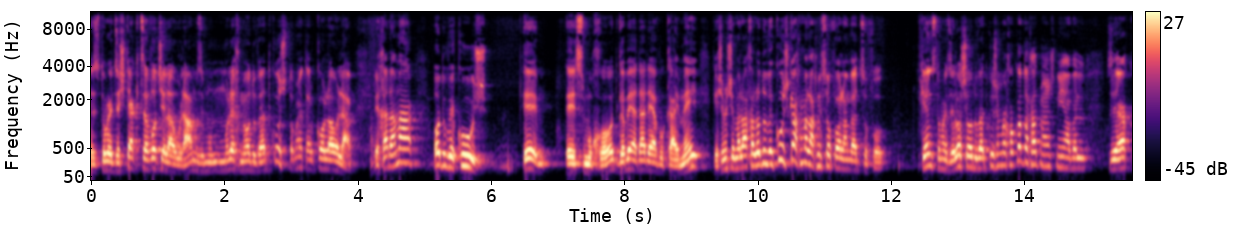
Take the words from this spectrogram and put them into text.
זאת אומרת זה שתי הקצוות של העולם, זה מולך מהודו ועד כוש, זאת אומרת על כל העולם. ואחד אמר הודו וכוש הם אה, סמוכות, גבי הדדי אבו קיימי, כשם שמלך על הודו וכוש, כך מלך מסוף העולם ועד סופו. כן, זאת אומרת זה לא שהודו ועד כוש הן רחוקות אחת מהשנייה, אבל זה רק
